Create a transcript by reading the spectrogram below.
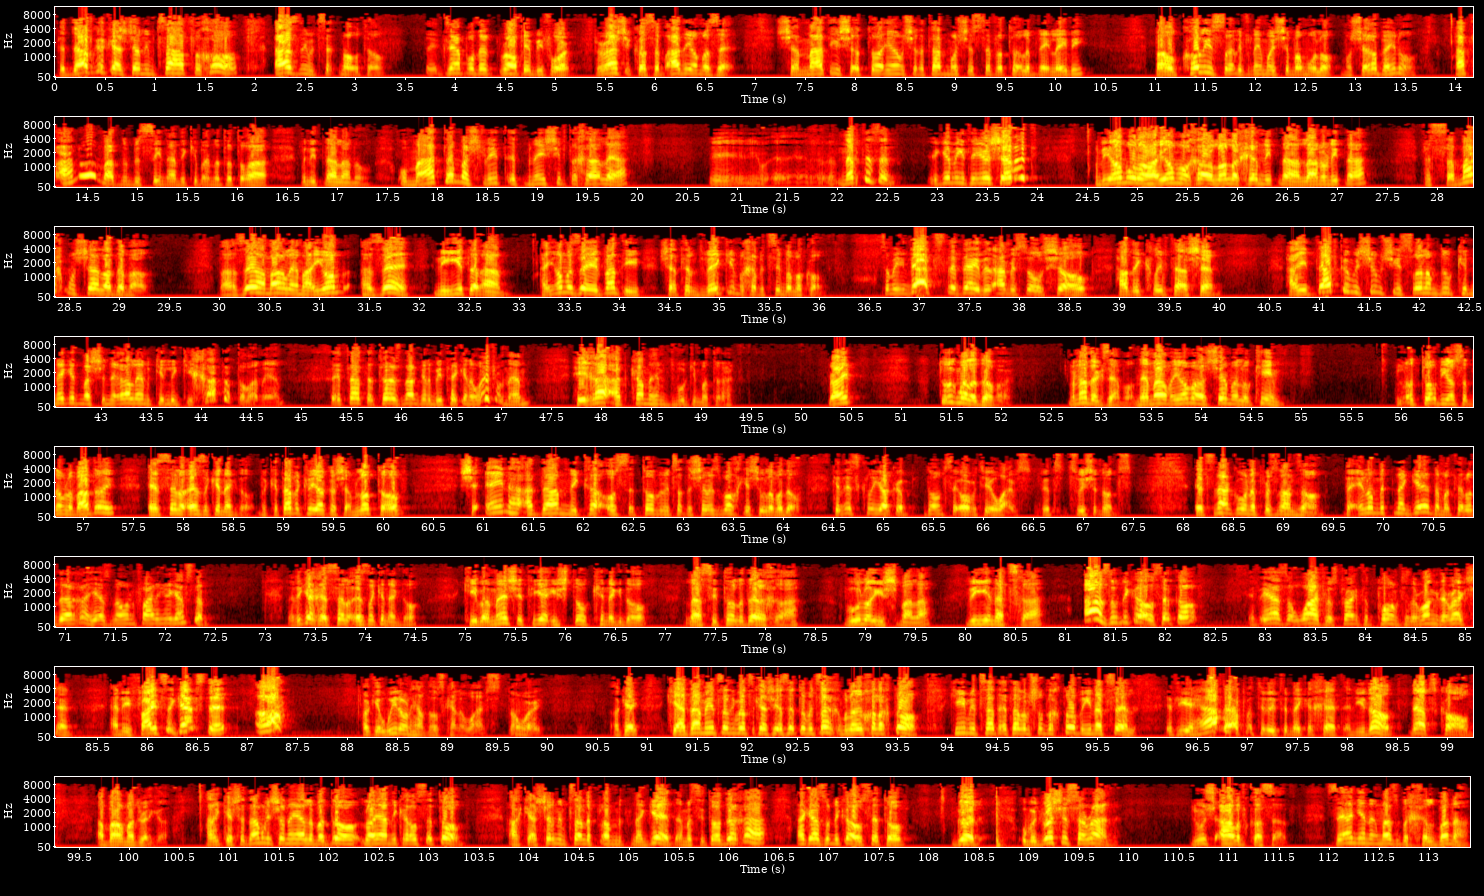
ודווקא כאשר נמצא הפכו, אז נמצאת מהותו. The example that Ralph had before, ברש"י כוסף, עד היום הזה, שמעתי שאותו היום שנתן משה ספר תורה לבני לוי, באו כל ישראל לפני משה ואמרו לו, משה רבנו, אף אנו עמדנו בסיני וקיבלנו את התורה וניתנה לנו, ומה אתה משליט את בני שבטך עליה? נפטסן, you're giving it to your שבט? ויאמרו לו, היום או מחר לא לכם ניתנה, לנו ניתנה? ושמח משה על הדבר. ועל זה אמר להם, היום הזה נהיית עם. היום הזה הבנתי שאתם דבקים וחפצים במקום. So I mean, that's the day that Am Yisrael show how they cleave to Hashem. הרי דווקא משום שישראל עמדו כנגד מה שנראה להם כלקיחת התורה מהם, they thought the Torah is not going to be taken away from them, הראה עד כמה הם דבוקים בתורה. Right? דוגמה לדבר. Another example. נאמר, ויאמר השם אלוקים, לא טוב יוס אדום לבדוי, אעשה לו עזר כנגדו. וכתב הכלי יוקר שם, לא טוב, שאין האדם נקרא עושה טוב במצוות השם יזבח כשהוא לבדו. Okay, this כלי יוקר, don't say over to your wives. It's צבי שנונץ. It's not going a person on his own. ואין לו מתנגד, המטה לו דרך רע, he has no one fighting against him. לפיכך יעשה לו עזר כנגדו, כי במה שתהיה אשתו כנגדו, להסיתו לדרך רע, והוא לא ישמע לה, וינצחה, אז הוא נקרא עושה טוב. If he has a wife who's trying to pull him to the wrong direction, and he fights against it, oh! Okay, we don't have those kind of wives. Don't worry. Okay? כי האדם אין צדיק בצדקה שיעשה טוב מצרך ולא יוכל לחטוא. כי אם מצד הייתה לו פשוט לחטוא וינצל. If you have the opportunity to make a חטא and you don't, that's called a בעל מדרגה. הרי כשאדם ראשון היה לבדו, לא היה נקרא עושה טוב. אך כאשר נמצא לפניו מתנגד, המסיתו דרכה, רק אז הוא נקרא עושה טוב. Good. ובדרוש סרן, דרוש א' כוסף. זה העניין הרמז בחלבונה,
